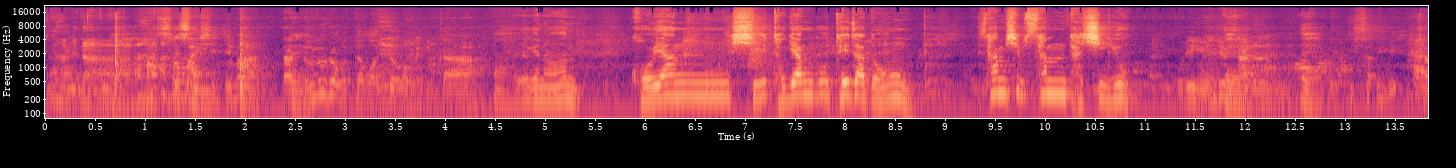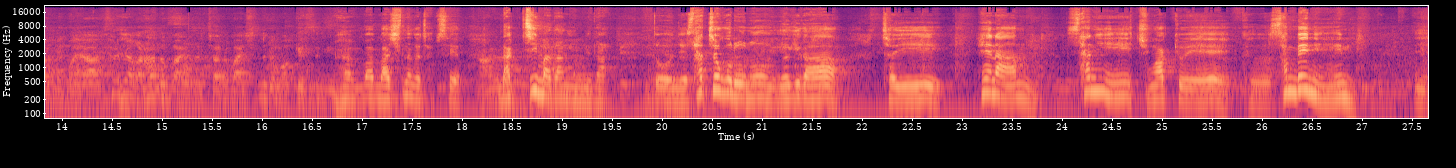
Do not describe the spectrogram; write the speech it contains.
감사합니다. 맛도 세상에. 맛이지만 난 네. 눈으로부터 먼저 먹으니까 아, 여기는 고양시 덕양구 대자동 33-6. 우리 윤집사는 네. 이 서- 이- 저기 뭐야 설명을 하던 말로 저는 맛있는 거 먹겠습니다. 아, 마, 맛있는 거 잡세요. 낙지 마당입니다. 또 이제 사적으로는 여기가 저희 해남 산이 중학교의 그 선배님 예,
